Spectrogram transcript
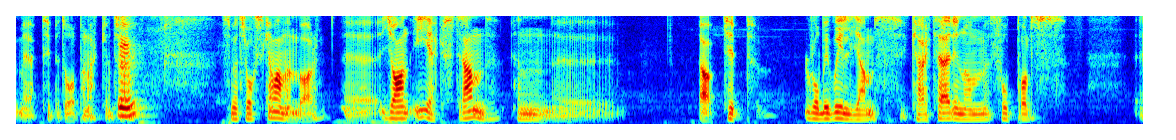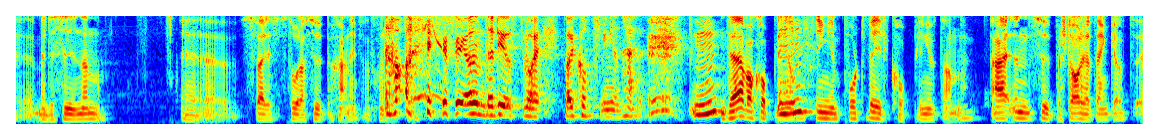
med typ ett år på nacken tror jag. Som jag tror också kan vara användbar. Eh, Jan Ekstrand, en eh, ja, typ Robbie Williams karaktär inom fotbollsmedicinen. Eh, Sveriges stora superstjärna internationellt. Ja, för jag undrade just vad, vad är kopplingen här? Det var kopplingen, ingen Port Vale-koppling utan nej, en superstar helt enkelt. Eh,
